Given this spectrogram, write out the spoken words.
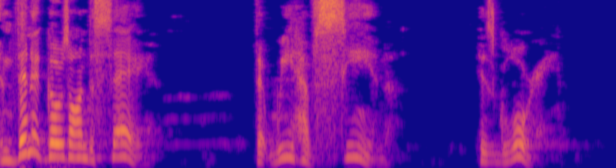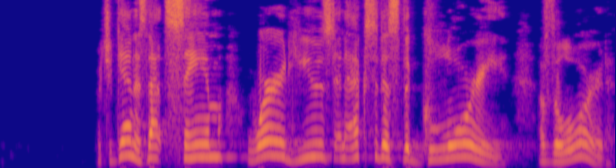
And then it goes on to say that we have seen his glory. Which again is that same word used in Exodus, the glory of the Lord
